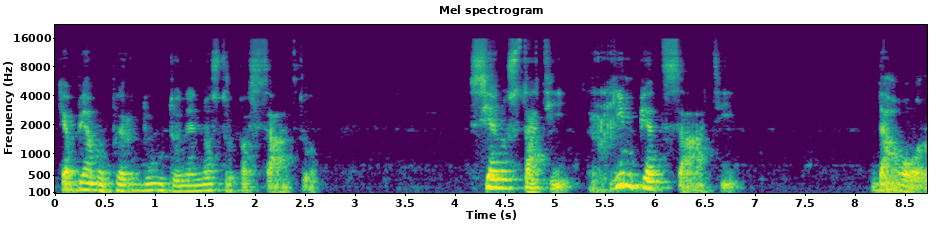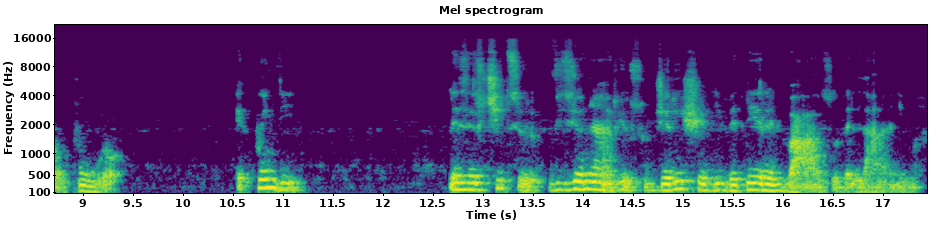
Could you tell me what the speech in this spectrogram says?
che abbiamo perduto nel nostro passato siano stati rimpiazzati da oro puro. E quindi l'esercizio visionario suggerisce di vedere il vaso dell'anima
